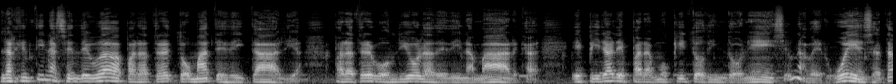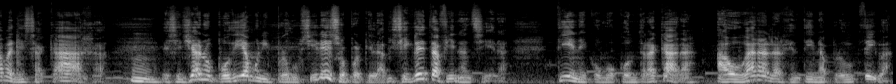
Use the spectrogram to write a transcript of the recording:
La Argentina se endeudaba para traer tomates de Italia, para traer bondiola de Dinamarca, espirales para moquitos de Indonesia. Una vergüenza, estaba en esa caja. Mm. Es decir, ya no podíamos ni producir eso porque la bicicleta financiera tiene como contracara ahogar a la Argentina productiva.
